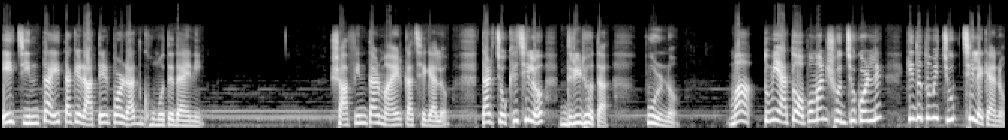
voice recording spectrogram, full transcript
এই চিন্তাই তাকে রাতের পর রাত ঘুমোতে দেয়নি। শাফিন তার মায়ের কাছে গেল। তার চোখে ছিল দৃঢ়তা, পূর্ণ। মা, তুমি এত অপমান সহ্য করলে? কিন্তু তুমি চুপ ছিলে কেন?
